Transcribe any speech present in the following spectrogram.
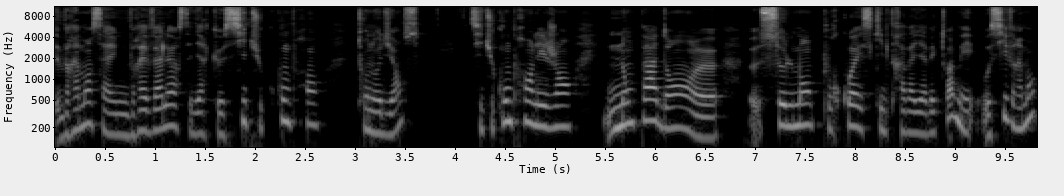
vraiment ça a une vraie valeur. C'est-à-dire que si tu comprends ton audience, si tu comprends les gens, non pas dans euh, euh, seulement pourquoi est-ce qu'ils travaillent avec toi, mais aussi vraiment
